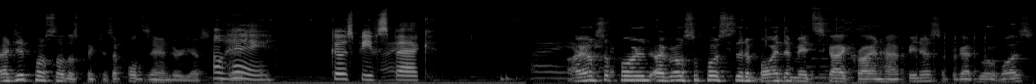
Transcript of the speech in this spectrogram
I did post all those pictures. I pulled Xander yesterday. Oh hey, Ghost Beef's Hi. back. I also posted. I also posted a boy that made Sky cry in happiness. I forgot who it was.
